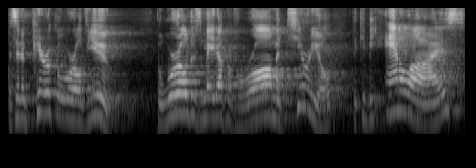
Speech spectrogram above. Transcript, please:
It's an empirical worldview. The world is made up of raw material that can be analyzed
